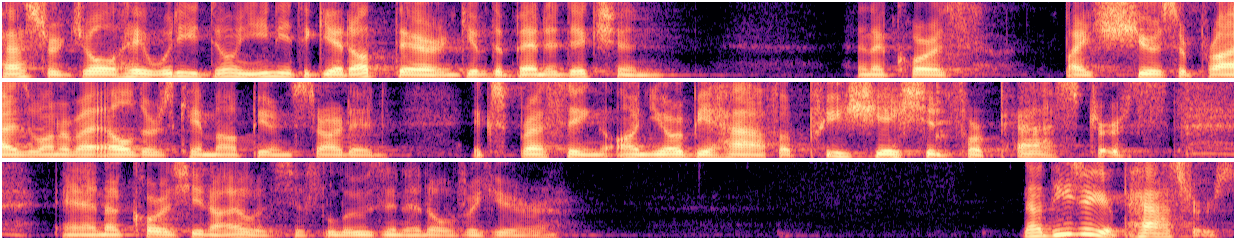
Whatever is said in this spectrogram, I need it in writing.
Pastor Joel, hey, what are you doing? You need to get up there and give the benediction. And of course, by sheer surprise, one of our elders came up here and started expressing on your behalf appreciation for pastors. And of course, you know, I was just losing it over here. Now, these are your pastors.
